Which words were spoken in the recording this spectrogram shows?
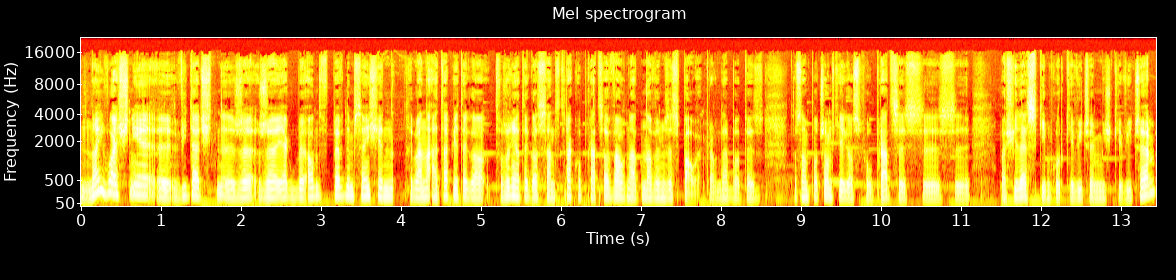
No i właśnie y, widać, y, że, że jakby on w pewnym sensie chyba na etapie tego tworzenia tego soundtracku pracował nad nowym zespołem, prawda? Bo to, jest, to są początki jego współpracy z, z Wasilewskim, Kurkiewiczem, Miśkiewiczem,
